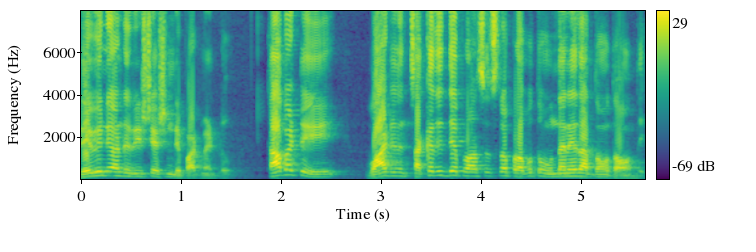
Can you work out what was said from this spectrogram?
రెవెన్యూ అండ్ రిజిస్ట్రేషన్ డిపార్ట్మెంట్లు. కాబట్టి వాటిని చక్కదిద్దే ప్రాసెస్లో ప్రభుత్వం ఉందనేది అర్థమవుతా ఉంది.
